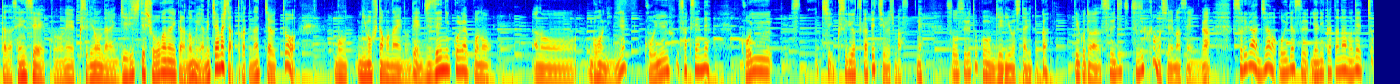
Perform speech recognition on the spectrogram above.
ただ先生このね薬飲んだら下痢してしょうがないから飲むやめちゃいましたとかってなっちゃうともう身も蓋もないので事前にこれはこのあのー、ご本人にねこういう作戦でこういう薬を使って治療します。ね。そうするとこう下痢をしたりとかっていうことが数日続くかもしれませんがそれがじゃあ追い出すやり方なのでちょっ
